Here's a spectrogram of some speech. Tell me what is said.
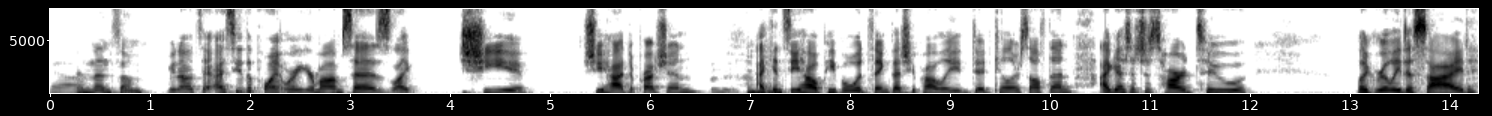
Yeah. And then some. I mean, I would say I see the point where your mom says like she she had depression. Mm-hmm. I can see how people would think that she probably did kill herself then. I guess it's just hard to like really decide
